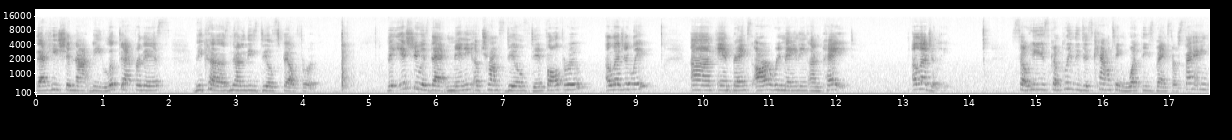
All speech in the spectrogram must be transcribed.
that he should not be looked at for this because none of these deals fell through. The issue is that many of Trump's deals did fall through, allegedly um, and banks are remaining unpaid, allegedly. So he's completely discounting what these banks are saying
